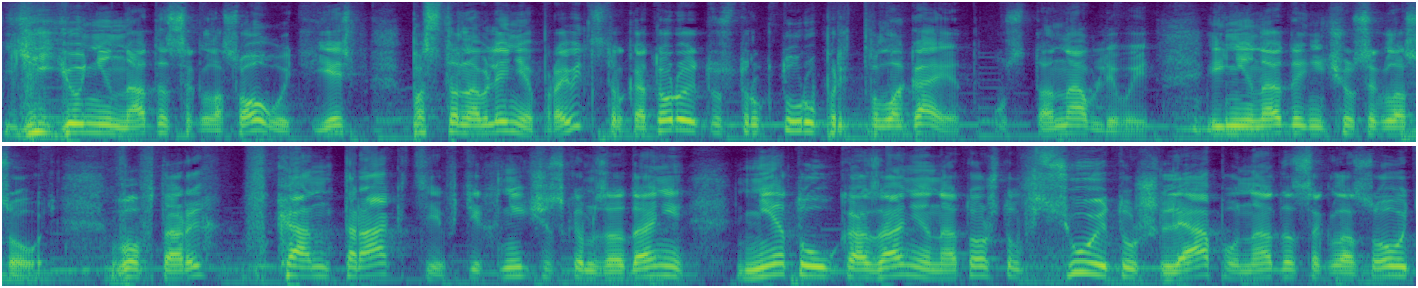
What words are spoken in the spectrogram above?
Ее не надо согласовывать. Есть постановление правительства, которое эту структуру предполагает, устанавливает. И не надо ничего согласовывать. Во-вторых, в контракте, в техническом задании нет указания на то, что всю эту шляпу надо согласовывать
